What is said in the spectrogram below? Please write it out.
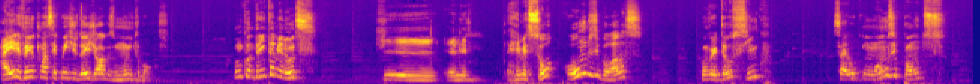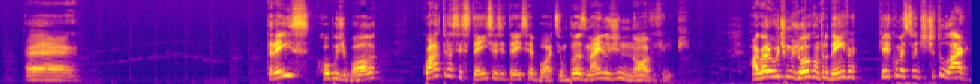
Aí ele veio com uma sequência de dois jogos muito bons. Um com 30 minutos, que ele arremessou 11 bolas, converteu 5 saiu com 11 pontos, é, 3 roubos de bola, 4 assistências e 3 rebotes. Um plus-minus de 9, Felipe. Agora o último jogo contra o Denver, que ele começou de titular,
